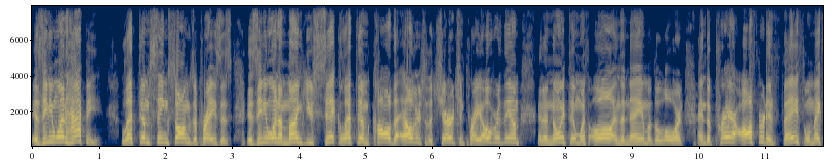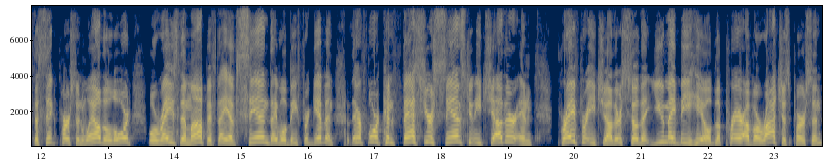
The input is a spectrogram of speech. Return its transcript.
Is anyone happy? Let them sing songs of praises. Is anyone among you sick? Let them call the elders of the church and pray over them and anoint them with oil in the name of the Lord. And the prayer offered in faith will make the sick person well. The Lord will raise them up. If they have sinned, they will be forgiven. Therefore, confess your sins to each other and pray for each other so that you may be healed. The prayer of a righteous person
